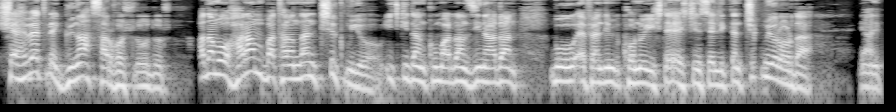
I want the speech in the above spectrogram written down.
şehvet ve günah sarhoşluğudur. Adam o haram batağından çıkmıyor. İçkiden, kumardan, zinadan bu efendim konu işte eşcinsellikten çıkmıyor orada. Yani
